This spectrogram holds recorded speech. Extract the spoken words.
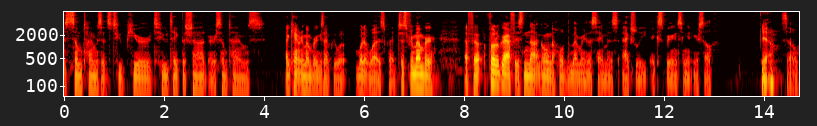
sometimes it's too pure to take the shot, or sometimes I can't remember exactly what, what it was, but just remember a pho- photograph is not going to hold the memory the same as actually experiencing it yourself. Yeah. So,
